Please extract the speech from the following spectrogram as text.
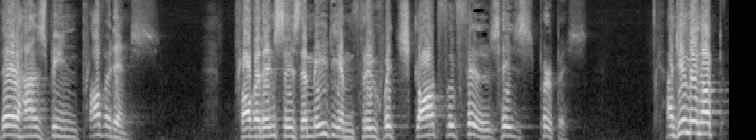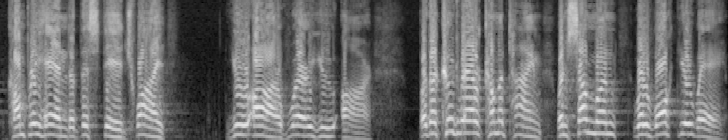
there has been providence. Providence is the medium through which God fulfills his purpose. And you may not comprehend at this stage why you are where you are. But there could well come a time when someone will walk your way,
